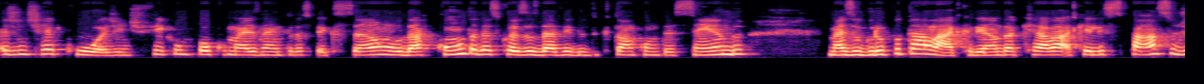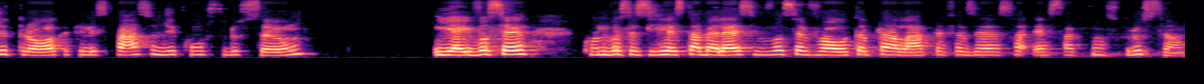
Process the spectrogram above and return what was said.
a gente recua, a gente fica um pouco mais na introspecção ou dá conta das coisas da vida do que estão acontecendo mas o grupo está lá, criando aquela, aquele espaço de troca, aquele espaço de construção, e aí você, quando você se restabelece, você volta para lá para fazer essa, essa construção.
